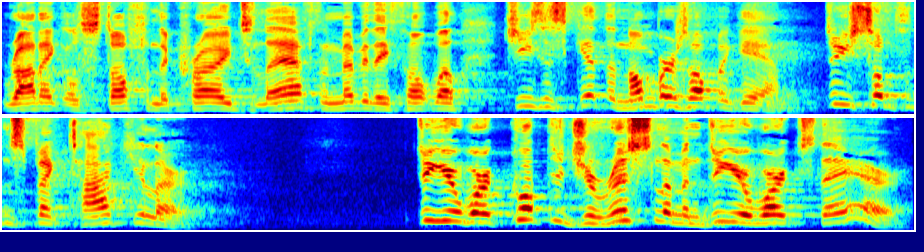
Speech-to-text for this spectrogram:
radical stuff, and the crowds left. And maybe they thought, well, Jesus, get the numbers up again. Do something spectacular. Do your work. Go up to Jerusalem and do your works there.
